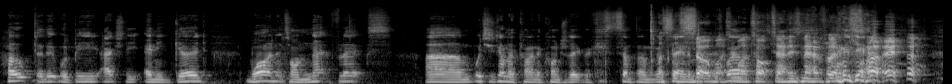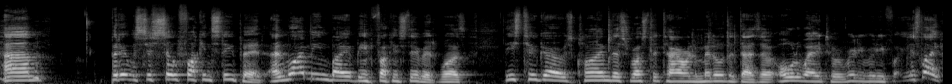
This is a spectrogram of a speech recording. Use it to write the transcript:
hope that it would be actually any good. One, it's on Netflix, um, which is going to kind of contradict something I'm going to say in a so much well. of my top ten is Netflix. Yeah. But it was just so fucking stupid. And what I mean by it being fucking stupid was these two girls climb this rusted tower in the middle of the desert all the way to a really, really. Fu- it's like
